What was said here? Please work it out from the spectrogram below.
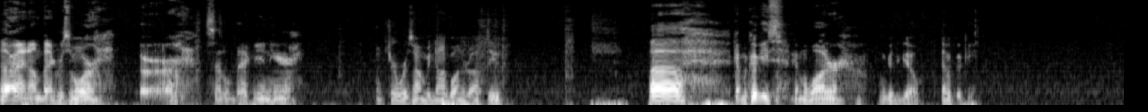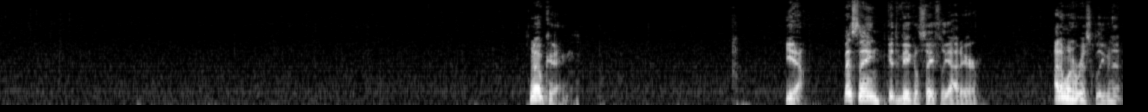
Alright, I'm back for some more. Urgh, settled back in here. Not sure where Zombie Dog wandered off to. Uh, got my cookies, got my water. I'm good to go. Have a cookie. Okay. Yeah. Best thing, get the vehicle safely out of here. I don't want to risk leaving it.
